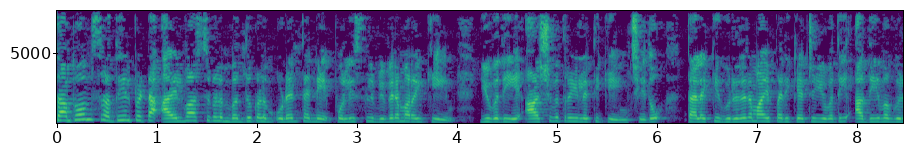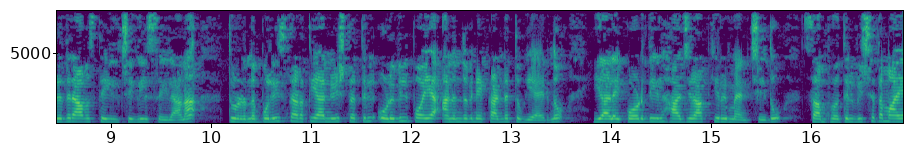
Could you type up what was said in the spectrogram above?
സംഭവം ശ്രദ്ധയിൽപ്പെട്ട അയൽവാസികളും ബന്ധുക്കളും ഉടൻ തന്നെ പോലീസിൽ വിവരമറിയിക്കുകയും യുവതിയെ ആശുപത്രിയിലെത്തിക്കുകയും ചെയ്തു. തലയ്ക്ക് ഗുരുതരമായി പരിക്കേറ്റ യുവതി അതീവ ഗുരുതരാവസ്ഥയിൽ ചികിത്സയിലാണ്. തുടർന്ന് പോലീസ് നടത്തിയ അന്വേഷണത്തിൽ ഒളിവിൽ പോയ അനന്തുവിനെ കണ്ടെത്തുകയായിരുന്നു. ഇയാളെ കോടതിയിൽ ഹാജരാക്കി റിമാൻഡ് ചെയ്തു. സംഭവത്തിൽ വിശദമായ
